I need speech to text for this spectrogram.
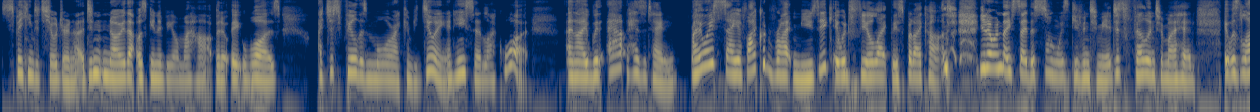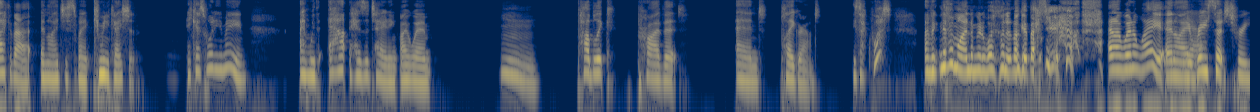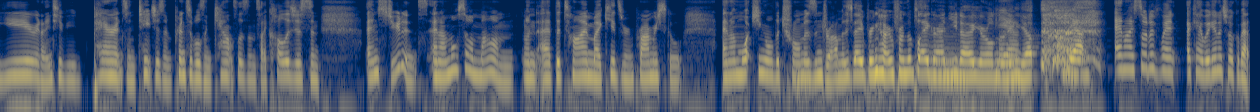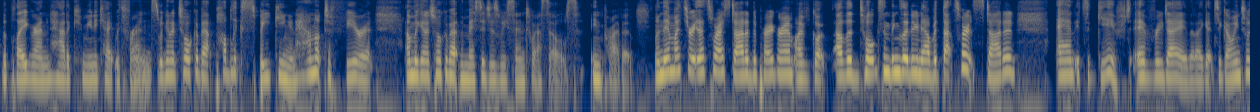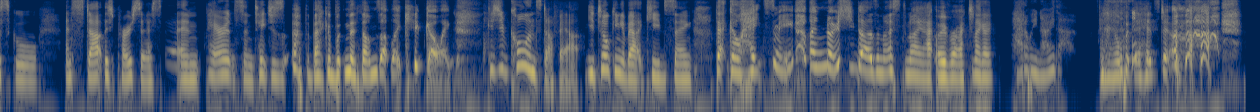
speaking to children. I didn't know that was going to be on my heart, but it, it was. I just feel there's more I can be doing. And he said, like what? And I, without hesitating, I always say if I could write music, it would feel like this, but I can't. you know, when they say the song was given to me, it just fell into my head. It was like that. And I just went, communication. He goes, what do you mean? And without hesitating, I went, hmm, public, private, and playground. He's like, what? I'm like, never mind, I'm going to work on it and I'll get back to you. and I went away and I Yeah. researched for a year and I interviewed parents and teachers and principals and counselors and psychologists and, and students. And I'm also a mum. And at the time, my kids were in primary school and I'm watching all the traumas and dramas they bring home from the playground. You Mm. know, you're all nodding, yep. Yeah. And I sort of went, okay, we're going to talk about the playground and how to communicate with friends. We're going to talk about public speaking and how not to fear it. And we're going to talk about the messages we send to ourselves in private. And then my three, that's where I started the program. I've got other talks and things I do now, but that's where it started. And it's a gift every day that I get to go into a school and start this process. And parents and teachers at the back are putting their thumbs up, like, keep going. Because you're calling stuff out. You're talking about kids saying, that girl hates me. I know she does. And I, and I overact and I go, how do we know that? And they all put their heads down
